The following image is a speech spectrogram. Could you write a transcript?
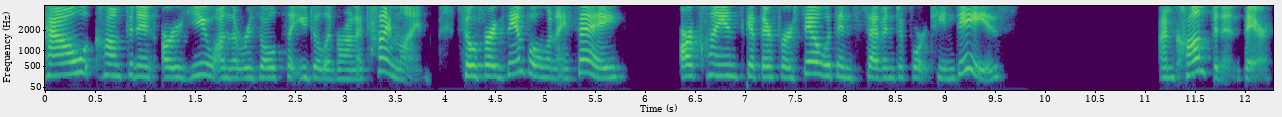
How confident are you on the results that you deliver on a timeline? So, for example, when I say our clients get their first sale within seven to 14 days, I'm confident there.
